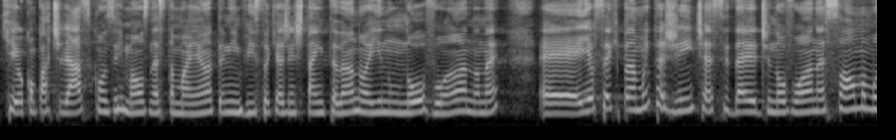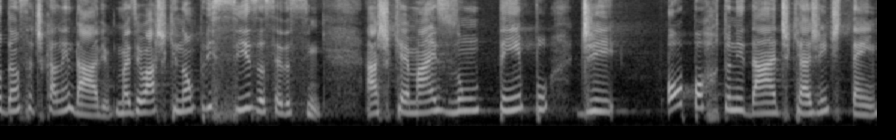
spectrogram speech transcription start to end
que eu compartilhasse com os irmãos nesta manhã, tendo em vista que a gente está entrando aí num novo ano, né? É, e eu sei que para muita gente essa ideia de novo ano é só uma mudança de calendário, mas eu acho que não precisa ser assim. Acho que é mais um tempo de oportunidade que a gente tem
